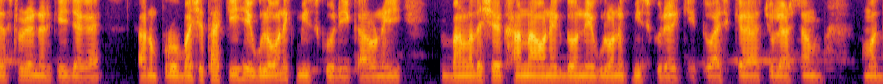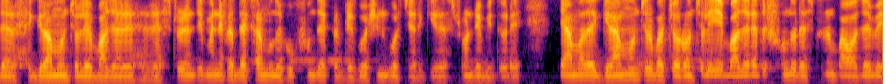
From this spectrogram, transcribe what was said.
রেস্টুরেন্ট আর কি এই জায়গায়। কারণ প্রবাসে থাকি, এগুলো অনেক মিস করি। কারণ এই বাংলাদেশের খানা অনেক ধরনের, এগুলো অনেক মিস করি আর কি তো আজকে চলে আসলাম আমাদের গ্রাম অঞ্চলে বাজারের রেস্টুরেন্টে মানে একটা দেখার মধ্যে খুব সুন্দর একটা ডেকোরেশন করছে আর কি রেস্টুরেন্টের ভিতরে। আমাদের গ্রাম অঞ্চল বা চর অঞ্চলে এই বাজারে এত সুন্দর রেস্টুরেন্ট পাওয়া যাবে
